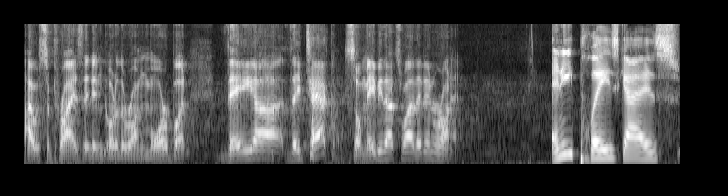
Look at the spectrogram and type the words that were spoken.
I was surprised they didn't go to the run more, but they uh, they tackled, so maybe that's why they didn't run it. Any plays, guys?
